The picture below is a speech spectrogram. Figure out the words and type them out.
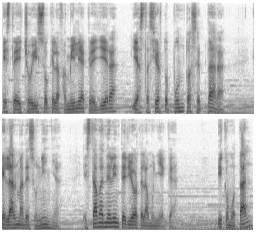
Este hecho hizo que la familia creyera y hasta cierto punto aceptara que el alma de su niña estaba en el interior de la muñeca, y como tal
